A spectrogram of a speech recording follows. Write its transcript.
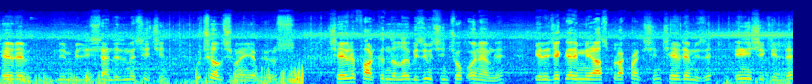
çevrenin bilinçlendirilmesi için bu çalışmayı yapıyoruz. Çevre farkındalığı bizim için çok önemli. Geleceklere miras bırakmak için çevremizi en iyi şekilde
